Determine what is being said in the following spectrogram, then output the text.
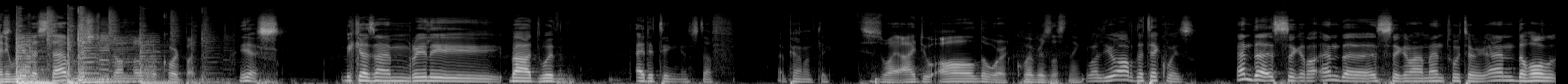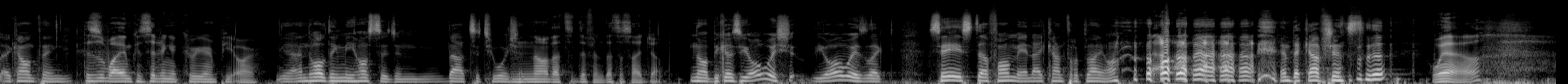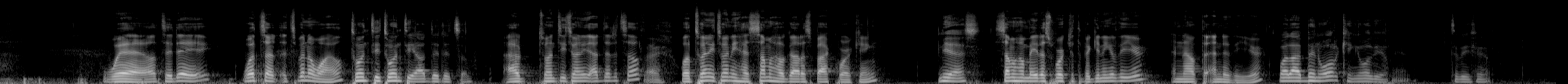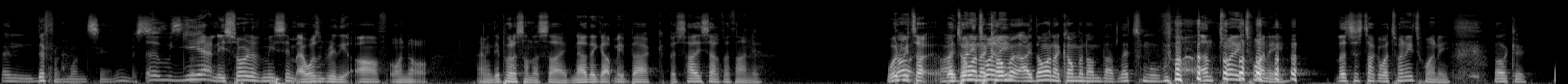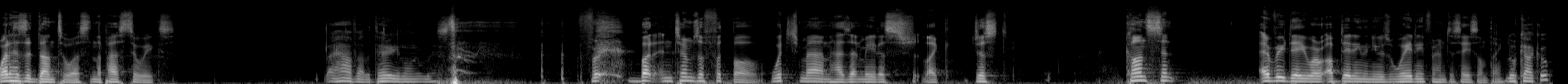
Yani we've established you don't know the record button. Yes, because I'm really bad with editing and stuff. Apparently. This is why I do all the work. Whoever's listening. Well, you are the tech whiz, and the Instagram, and the Instagram, and Twitter, and the whole account thing. This is why I'm considering a career in PR. Yeah, and holding me hostage in that situation. No, that's a different. That's a side job. No, because you always sh- you always like say stuff on me and I can't reply on in the captions. Well, well, today, what's our? It's been a while. 2020 outdid itself. Out 2020 outdid itself. Aye. Well, 2020 has somehow got us back working. Yes. Somehow made us work at the beginning of the year and now at the end of the year. Well, I've been working all year, يعني, to be fair, in different ones, يعني, بس Uh, still. yeah, and he sort of me sim. I wasn't really off. Oh no, I mean they put us on the side. Now they got me back. بس هذه سالفة ثانية. What do we Don't- talk? I But don't want to 2020 comment. I don't want to comment on that. Let's move. on 2020. Let's just talk about 2020. okay. What has it done to us in the past two weeks? I have a very long list. For but in terms of football, which man has that made us sh- like just constant? Every day we're updating the news, waiting for him to say something. Lukaku.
